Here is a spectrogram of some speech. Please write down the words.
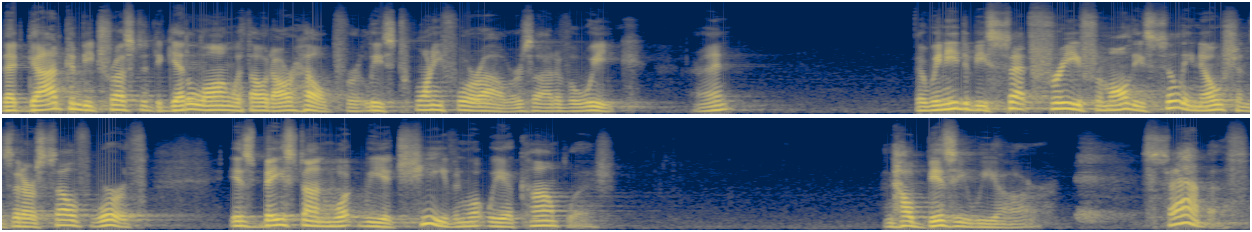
that God can be trusted to get along without our help for at least 24 hours out of a week, right? That we need to be set free from all these silly notions that our self worth is based on what we achieve and what we accomplish and how busy we are Sabbath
